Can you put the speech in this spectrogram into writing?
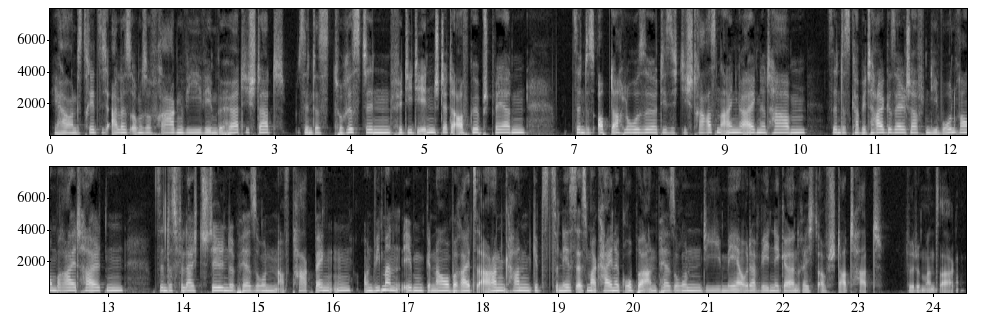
Ja, und es dreht sich alles um so Fragen wie, wem gehört die Stadt? Sind es Touristinnen, für die die Innenstädte aufgehübscht werden? Sind es Obdachlose, die sich die Straßen eingeeignet haben? Sind es Kapitalgesellschaften, die Wohnraum bereithalten? Sind es vielleicht stillende Personen auf Parkbänken? Und wie man eben genau bereits ahnen kann, gibt es zunächst erstmal keine Gruppe an Personen, die mehr oder weniger ein Recht auf Stadt hat, würde man sagen.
